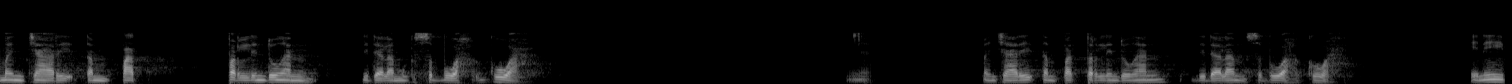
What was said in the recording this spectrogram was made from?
mencari tempat perlindungan di dalam sebuah gua. Ya. Mencari tempat perlindungan di dalam sebuah gua. Ini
